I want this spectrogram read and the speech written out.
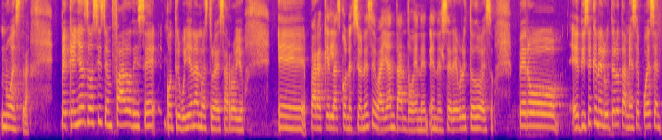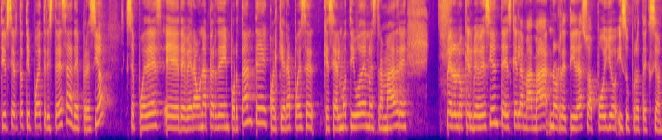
nuestra. Pequeñas dosis de enfado, dice, contribuyen a nuestro desarrollo eh, para que las conexiones se vayan dando en el, cerebro y todo eso. Pero eh, dice que en el útero también se puede sentir cierto tipo de tristeza, depresión. Se puede eh, deber a una pérdida importante, cualquiera puede ser que sea el motivo de nuestra madre. Pero lo que el bebé siente es que la mamá nos retira su apoyo y su protección.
